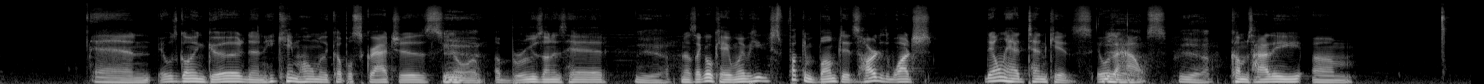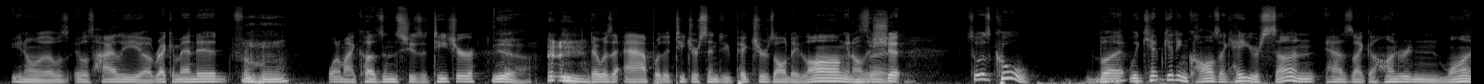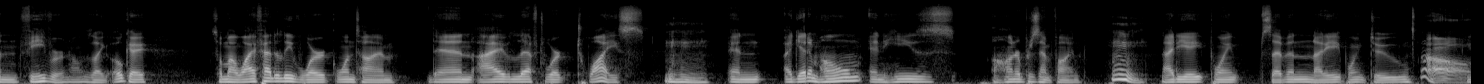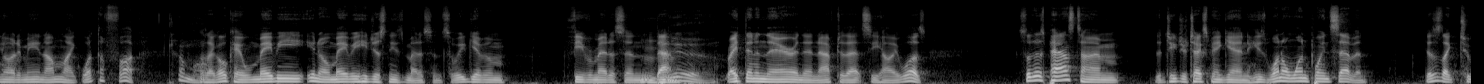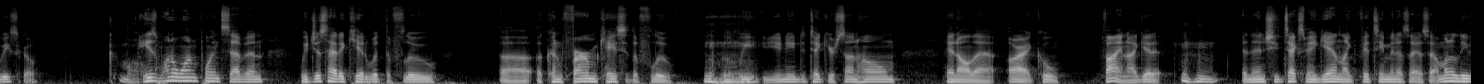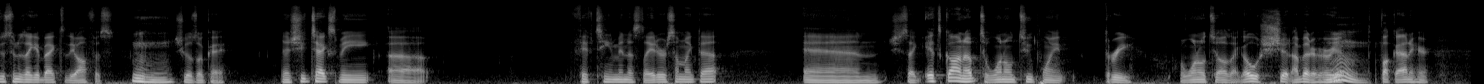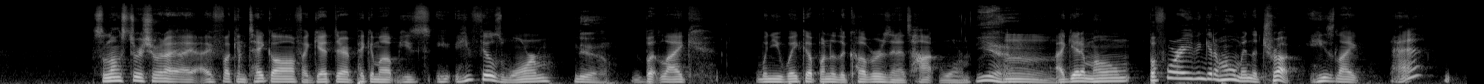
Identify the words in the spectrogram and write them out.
and it was going good. And he came home with a couple scratches, you Yeah. know, a, a bruise on his head. Yeah. And I was like, okay, well, maybe he just fucking bumped it. It's hard to watch. They only had 10 kids. It was a house. Yeah. Comes highly, um, you know, it was it was highly uh, recommended from Mhm. One of my cousins. She's a teacher. Yeah. there was an app where the teacher sends you pictures all day long and all this Exactly. shit. So it was cool. But we kept getting calls like, "Hey, your son has like 101 fever," and I was like, "Okay." So my wife had to leave work one time. Then I left work twice, Mhm. and I get him home, and he's 100% fine. Hmm. 98.7, 98.2. Oh, You know what I mean? I'm like, what the fuck? Come on. I was like, okay, well maybe you know maybe he just needs medicine. So we'd give him fever medicine that Yeah. right then and there, and then after that, see how he was. So this past time, the teacher texts me again. He's 101.7. This is like two weeks ago. Come on. He's 101.7. We just had a kid with the flu, uh, a confirmed case of the flu. We you need to take your son home and all that. All right, cool, fine, I get it. Mhm. And then she texts me again like 15 minutes later. I said, I'm gonna leave as soon as I get back to the office. Mhm. She goes, okay. Then she texts me uh, 15 minutes later or something like that. And she's like, it's gone up to 102.3 or 102. I was like, oh shit, I better hurry Hmm. up. The fuck out of here. So long story short, I, I, I fucking take off. I get there, I pick him up. He's he, he feels warm, Yeah. but like when you wake up under the covers and it's hot warm. Yeah. Mm. I get him home. Before I even get him home in the truck, he's like, huh?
